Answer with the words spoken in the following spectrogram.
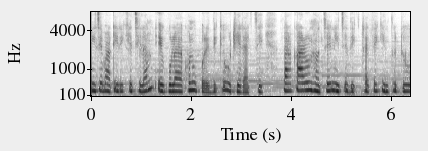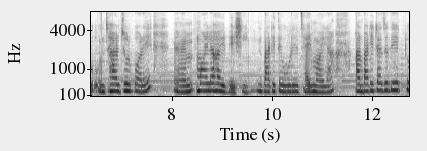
নিচে বাটি রেখেছিলাম, এগুলো এখন উপরের দিকে উঠিয়ে রাখছি। তার কারণ হচ্ছে নিচের দিকটাতে কিন্তু একটু ঝাড়ঝুড় পরে ময়লা হয় বেশি। বাটিতে উড়ে যায় ময়লা। আর বাটিটা যদি একটু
